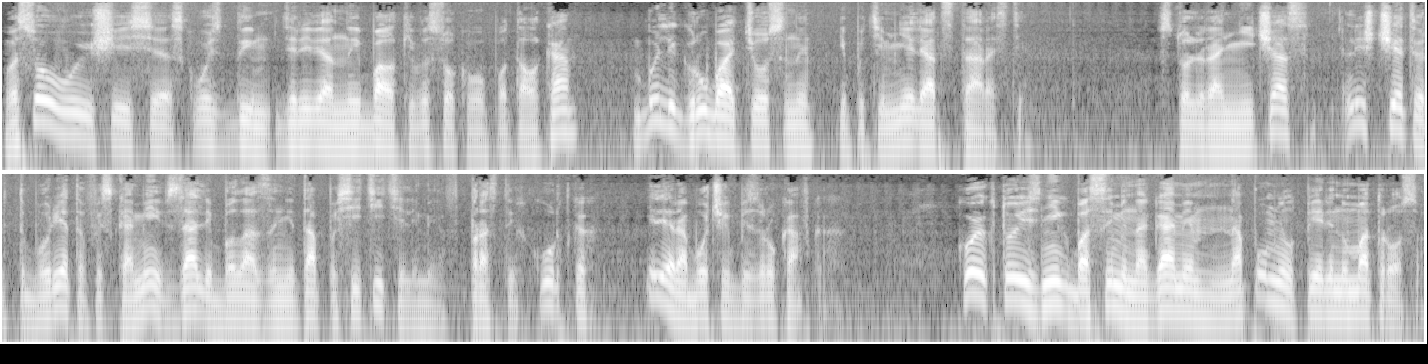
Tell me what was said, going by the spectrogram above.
Высовывающиеся сквозь дым деревянные балки высокого потолка были грубо отесаны и потемнели от старости. В столь ранний час лишь четверть табуретов и скамей в зале была занята посетителями в простых куртках или рабочих безрукавках. Кое-кто из них босыми ногами напомнил перину матросов.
